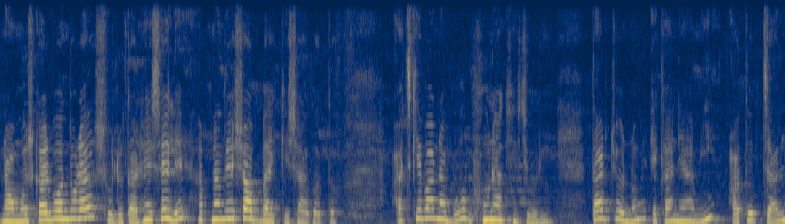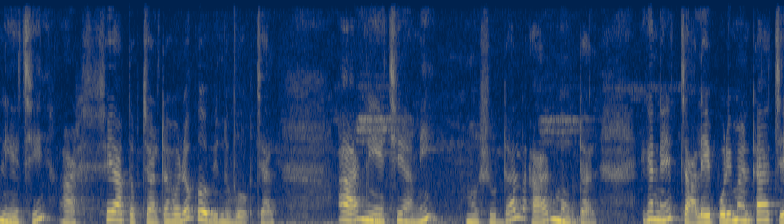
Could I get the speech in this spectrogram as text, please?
নমস্কার বন্ধুরা, সুলতার হেসেলে আপনাদের সবাইকে স্বাগত। আজকে বানাবো ভুনা খিচুড়ি। তার জন্য এখানে আমি আতপ চাল নিয়েছি, আর সেই আতপ চালটা হলো গোবিন্দভোগ চাল। আর নিয়েছি আমি মসুর ডাল আর মুগ ডাল। এখানে চালের পরিমাণটা আছে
